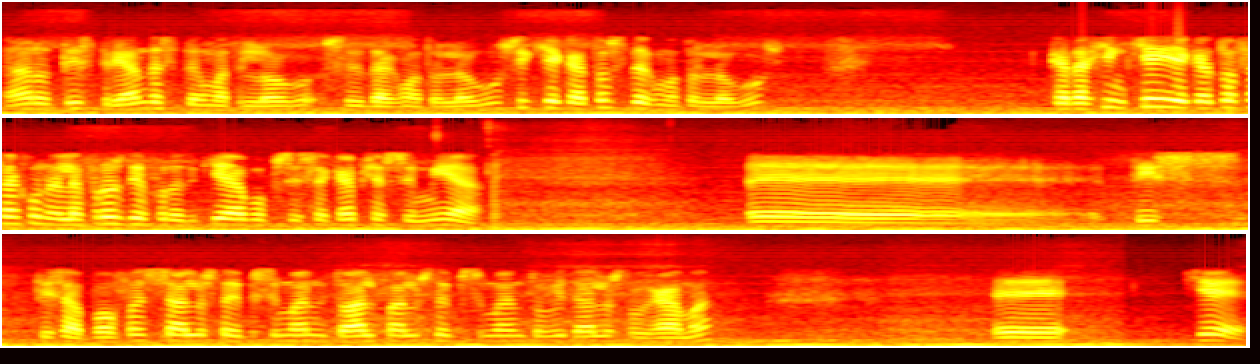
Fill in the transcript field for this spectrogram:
Αν ρωτήσεις 30 συνταγματολόγου- συνταγματολόγους ή και 100 συνταγματολόγους, καταρχήν και οι 100 θα έχουν ελαφρώς διαφορετική άποψη σε κάποια σημεία ε, της, της απόφασης. Άλλος θα επισημάνει το α, άλλος θα επισημάνει το β, άλλος το γ. Ε, και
